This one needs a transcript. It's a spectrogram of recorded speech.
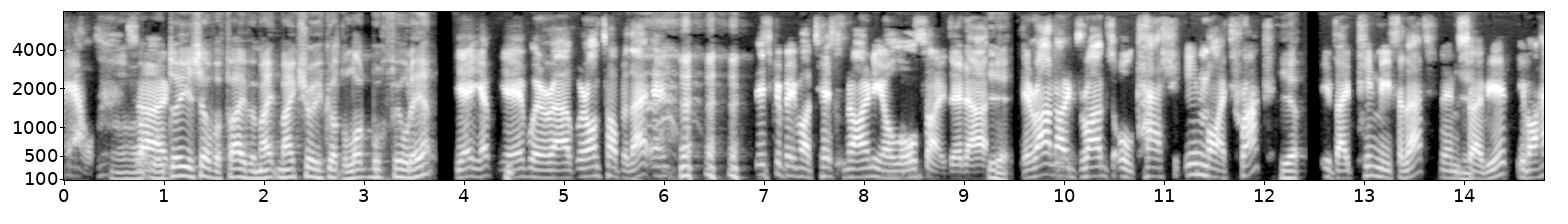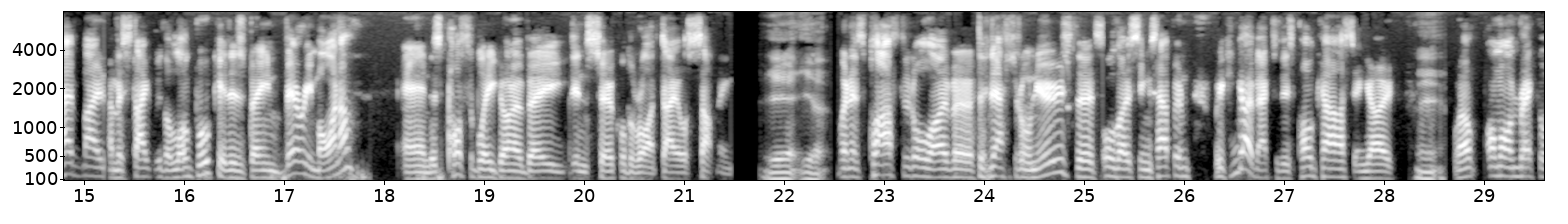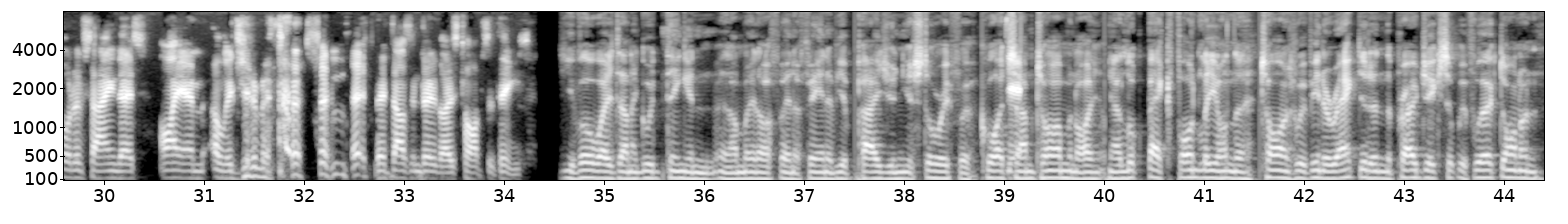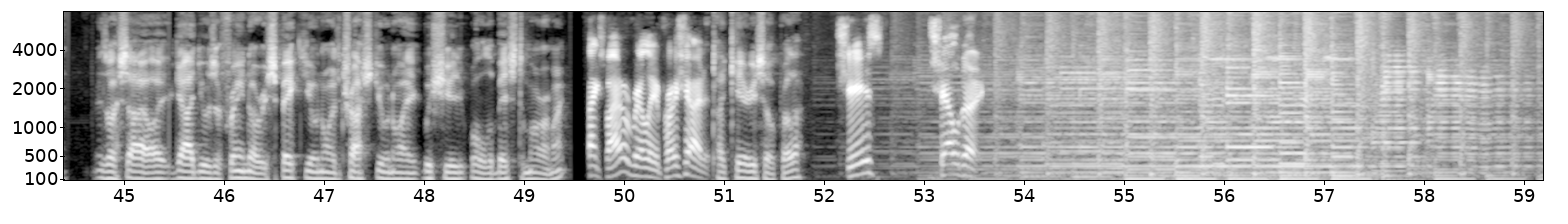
All So- right, well, do yourself a favour, mate. Make sure you've got the logbook filled out. Yeah, yep, yeah, we're uh, we're on top of that, and this could be my testimonial also that uh, Yeah. there are no drugs or cash in my truck. Yep. If they pin me for that, then Yeah. so be it. If I have made a mistake with the logbook, it has been very minor, and it's possibly going to be didn't circle the right day or something. Yeah, yeah. When it's plastered all over the national news that all those things happen, we can go back to this podcast and go, Yeah. well, I'm on record of saying that I am a legitimate person that, that doesn't do those types of things. You've always done a good thing, and, and I mean, I've been a fan of your page and your story for quite Yeah. some time, and I you know, look back fondly on the times we've interacted and the projects that we've worked on. And as I say, I regard you as a friend, I respect you, and I trust you, and I wish you all the best tomorrow, mate. Thanks, mate. I really appreciate it. Take care of yourself, brother. Cheers. Shall do.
